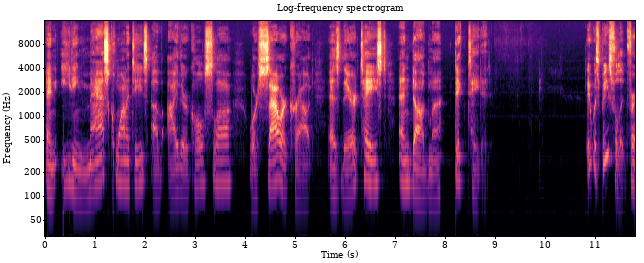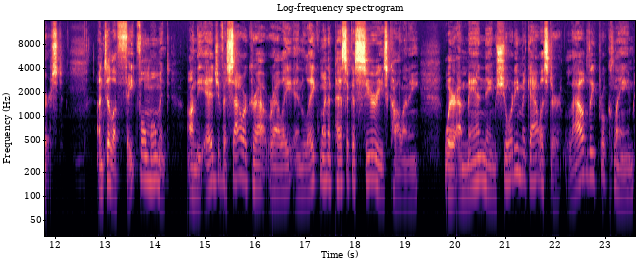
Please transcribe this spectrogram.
and eating mass quantities of either coleslaw or sauerkraut as their taste and dogma dictated. It was peaceful at first, until a fateful moment on the edge of a sauerkraut rally in Lake Winnipesaukee Ceres colony, where a man named Shorty McAllister loudly proclaimed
